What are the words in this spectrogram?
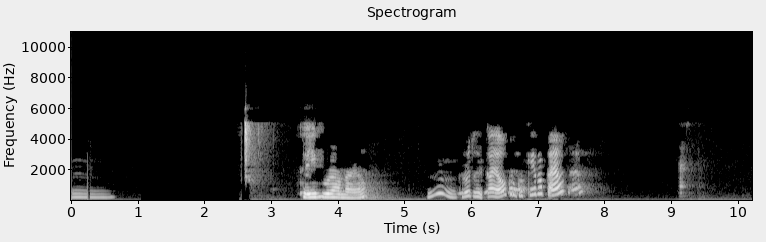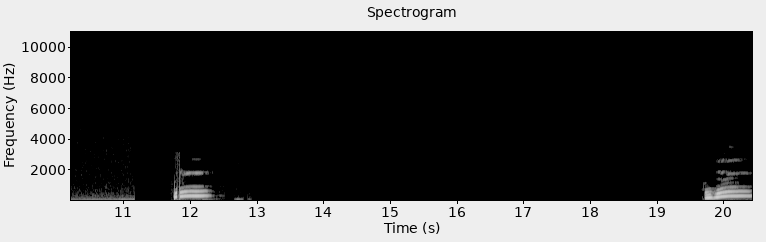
음, 대입을 하나요? 음, 그래도 될까요? 그럼 그렇게 해볼까요? 음, 음흠.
